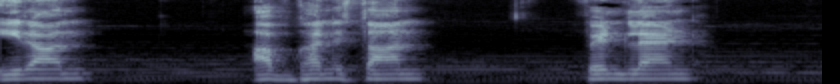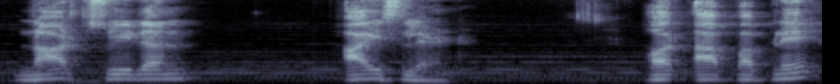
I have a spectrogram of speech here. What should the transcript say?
Iran, Afghanistan, Finland, north Sweden, Iceland. और आप अपने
